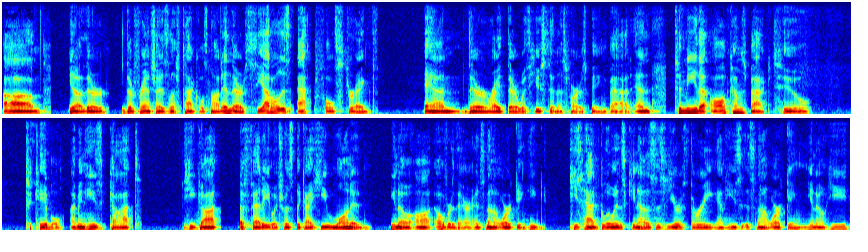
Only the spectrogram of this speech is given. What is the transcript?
Um, you know, their their franchise left tackle's not in there. Seattle is at full strength, and they're right there with Houston as far as being bad. And to me, that all comes back to to Cable. I mean, he's got he got Fetty, which was the guy he wanted, you know, uh, over there. It's not working. He he's had Glowinski now. This is year three, and he's it's not working. You know, he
